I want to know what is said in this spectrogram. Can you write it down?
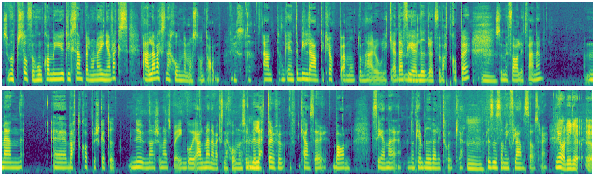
som uppstår. För hon kommer ju till exempel, hon har ju inga vax, alla vaccinationer måste hon ta om. Just det. Ant, hon kan inte bilda antikroppar mot de här olika. Därför är jag livrädd för vattkoppor som är farligt för henne. Men eh, vattkoppor ska typ nu när som helst börja ingå i allmänna vaccinationer så det blir lättare för cancerbarn senare. Men de kan bli väldigt sjuka. Precis som influensa och sådär. Ja, det är det.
